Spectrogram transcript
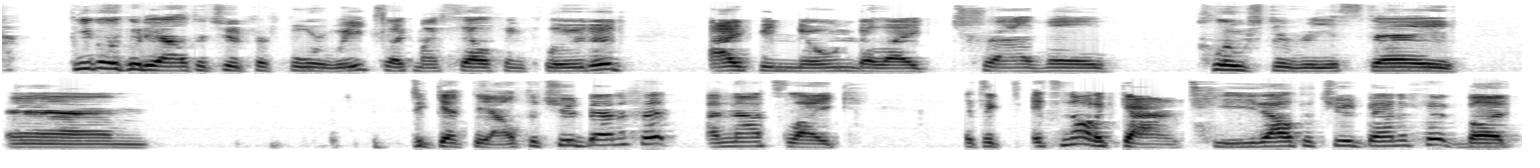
people that go to altitude for four weeks, like myself included, I've been known to like travel close to race day, um, to get the altitude benefit. And that's like, it's a, it's not a guaranteed altitude benefit, but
